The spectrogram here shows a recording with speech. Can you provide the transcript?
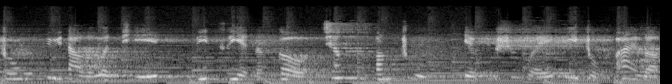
中遇到了问题，彼此也能够相互帮助，也不失为一种快乐。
